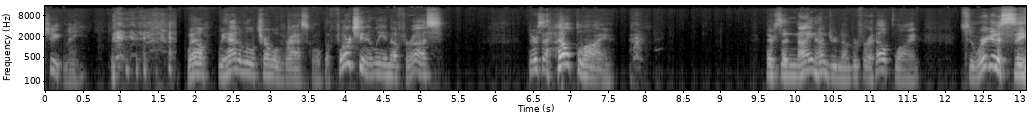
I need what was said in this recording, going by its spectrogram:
Shoot me. Well, we had a little trouble with Rascal, but fortunately enough for us, there's a helpline. There's a 900 number for a helpline. So we're going to see.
